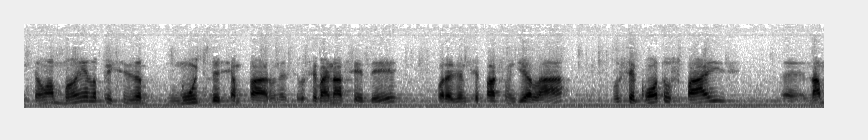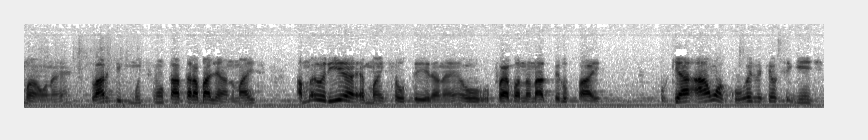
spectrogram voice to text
Então a mãe, ela precisa muito desse amparo, né? Se você vai na CD, por exemplo, você passa um dia lá, você conta os pais é, na mão, né? Claro que muitos vão estar trabalhando, mas a maioria é mãe solteira, né? Ou foi abandonado pelo pai. Porque há, há uma coisa que é o seguinte,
